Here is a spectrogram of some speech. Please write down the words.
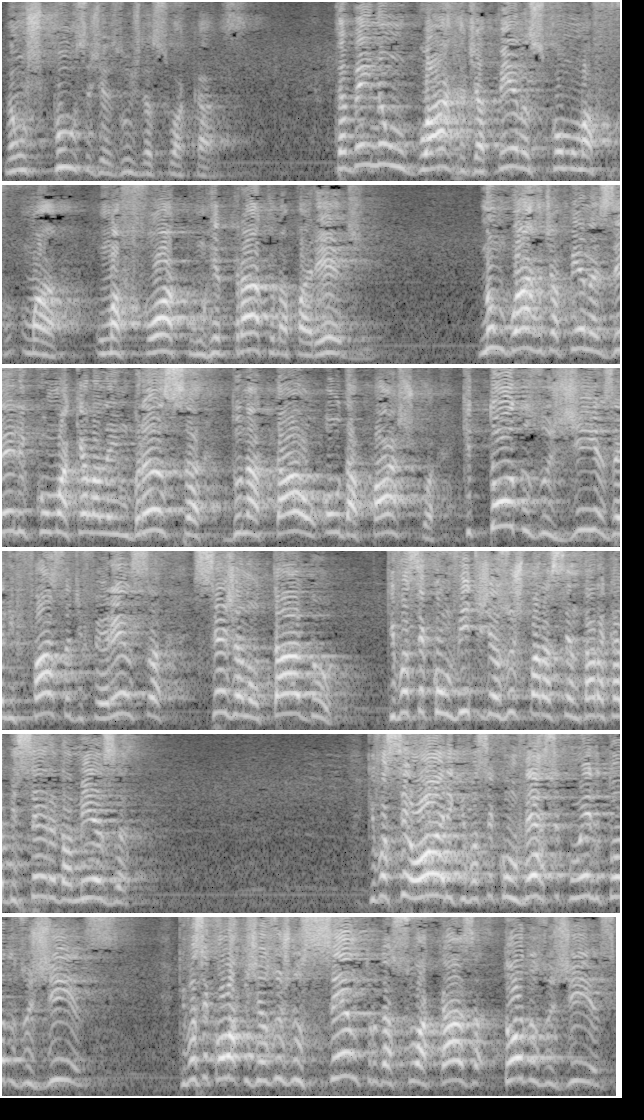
Não expulse Jesus da sua casa. Também não o guarde apenas como uma, uma, uma foto, um retrato na parede. Não guarde apenas ele como aquela lembrança do Natal ou da Páscoa, que todos os dias ele faça diferença, seja notado, que você convide Jesus para sentar à cabeceira da mesa, que você ore, que você converse com ele todos os dias, que você coloque Jesus no centro da sua casa todos os dias,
